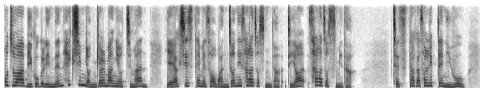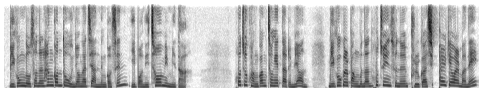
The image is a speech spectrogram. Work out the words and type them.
호주와 미국을 잇는 핵심 연결망이었지만 예약 시스템에서 완전히 사라졌습니다. 사라졌습니다. 제스타가 설립된 이후 미국 노선을 한 건도 운영하지 않는 것은 이번이 처음입니다. 호주 관광청에 따르면 미국을 방문한 호주 인 수는 불과 18개월 만에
